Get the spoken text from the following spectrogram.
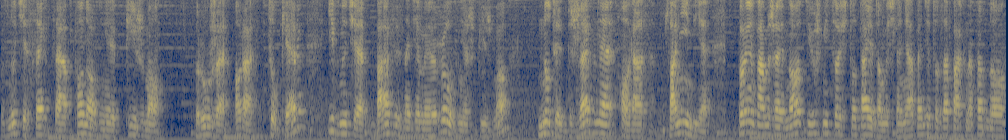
w nucie serca ponownie piżmo, róże oraz cukier i w nucie bazy znajdziemy również piżmo, nuty drzewne oraz wanilię. Powiem Wam, że no, już mi coś to daje do myślenia. Będzie to zapach na pewno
